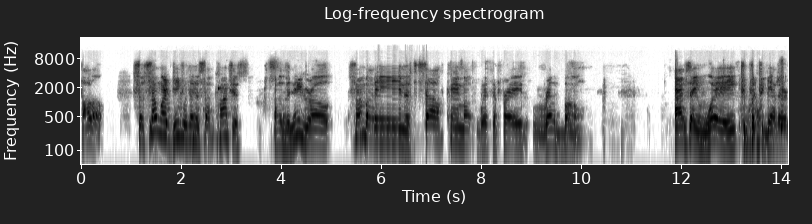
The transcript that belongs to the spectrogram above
follow. So, somewhere deep within the subconscious of the Negro, somebody in the South came up with the phrase red bone as a way to put together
